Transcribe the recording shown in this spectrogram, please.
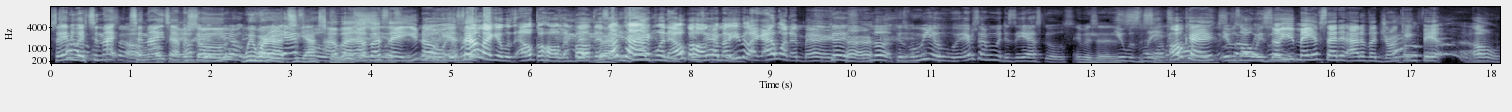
So anyway, Probably tonight so. tonight's Oh, okay. episode. you know, We were at he Ziasco. asked I was, about to say, you know, it sounded like it was alcohol involved, and Right. sometimes when Exactly, alcohol come out, exactly. you be like, I want to marry her. Look, cause when we uh, every time we went to Ziasco's, It was a- it was lit. So Okay. It was always So lit. you may have said it out of a drunken fit. Oh,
